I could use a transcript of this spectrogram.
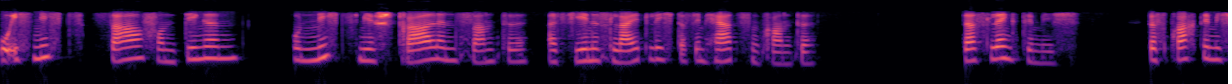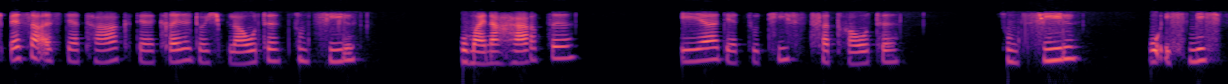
wo ich nichts sah von Dingen und nichts mir strahlen sandte, als jenes Leidlicht, das im Herzen brannte. Das lenkte mich, das brachte mich besser als der Tag, der grell durchblaute, zum Ziel, wo meiner harte, er, der zutiefst vertraute, zum Ziel, wo ich nichts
